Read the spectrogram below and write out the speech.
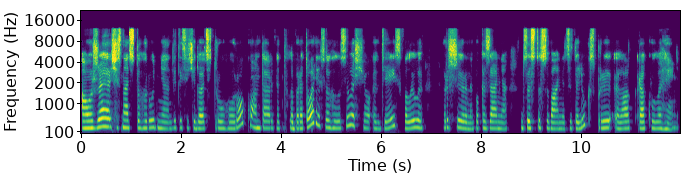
А уже 16 грудня 2022 року Ontarget Laboratories оголосила, що FDA схвалили розширене показання застосування циталюкс при раку легенів.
